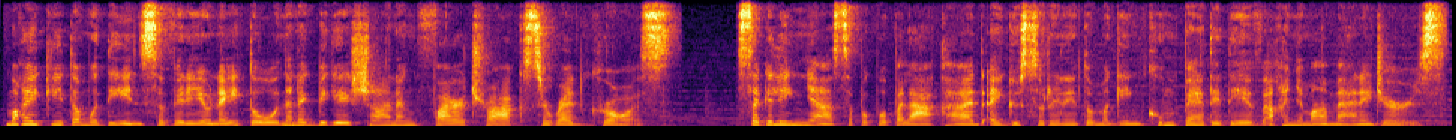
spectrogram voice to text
Makikita mo din sa video na ito na nagbigay siya ng fire truck sa Red Cross. Sa galing niya sa pagpapalakad ay gusto rin ito maging competitive ang kanyang mga managers.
